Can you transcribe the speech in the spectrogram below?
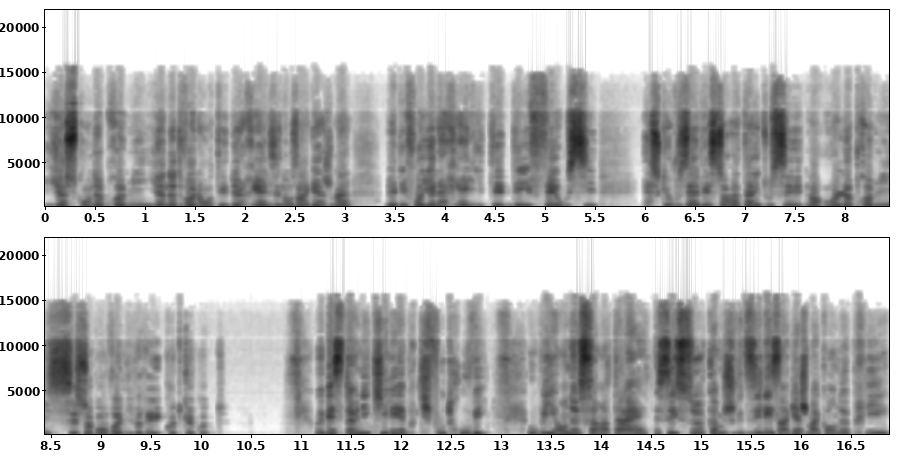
il y a ce qu'on a promis, il y a notre volonté de réaliser nos engagements, mais des fois il y a la réalité des faits aussi. Est-ce que vous avez ça en tête ou c'est non, on l'a promis, c'est ça qu'on va livrer coûte que coûte? Oui, ben c'est un équilibre qu'il faut trouver. Oui, on a ça en tête. C'est sûr, comme je vous dis, les engagements qu'on a pris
